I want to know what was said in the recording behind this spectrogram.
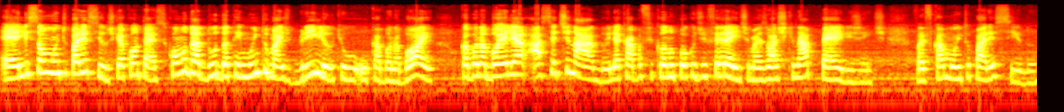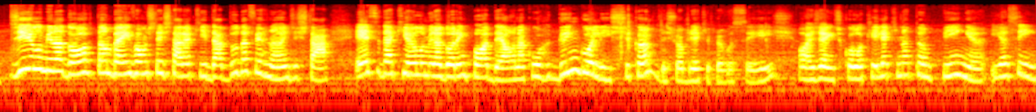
É, eles são muito parecidos, o que acontece? Como o da Duda tem muito mais brilho do que o, o Cabana Boy, o Cabana Boy ele é acetinado, ele acaba ficando um pouco diferente, mas eu acho que na pele, gente, vai ficar muito parecido. De iluminador também vamos testar aqui da Duda Fernandes, tá? Esse daqui é o iluminador em pó dela, na cor gringolística. Deixa eu abrir aqui pra vocês. Ó, gente, coloquei ele aqui na tampinha e assim,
